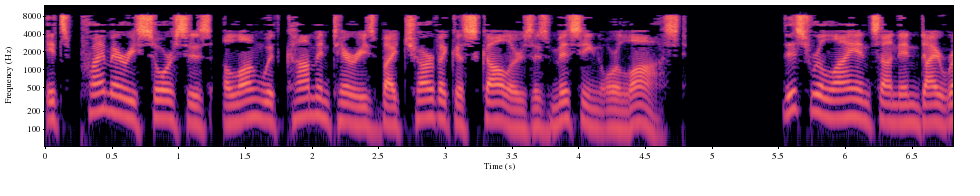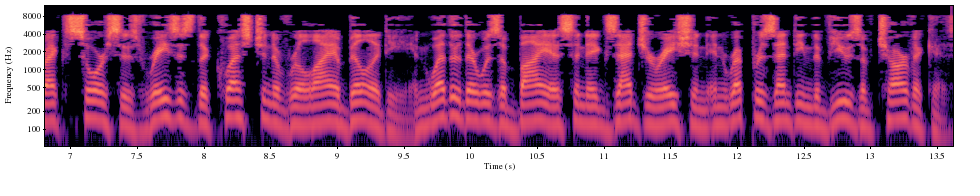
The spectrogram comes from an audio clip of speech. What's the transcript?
Its primary sources, along with commentaries by Charvaka scholars is missing or lost. This reliance on indirect sources raises the question of reliability and whether there was a bias and exaggeration in representing the views of Charvakas.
